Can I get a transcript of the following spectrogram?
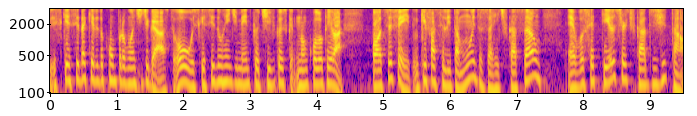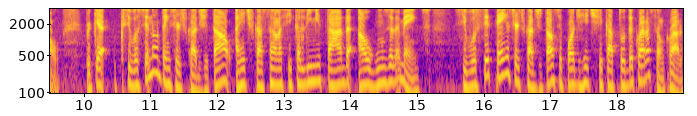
esqueci daquele do comprovante de gasto, ou esqueci do rendimento que eu tive que eu não coloquei lá. Pode ser feito. O que facilita muito essa retificação é você ter o certificado digital. Porque se você não tem certificado digital, a retificação ela fica limitada a alguns elementos. Se você tem o certificado digital, você pode retificar toda a declaração, claro,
